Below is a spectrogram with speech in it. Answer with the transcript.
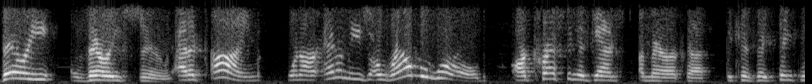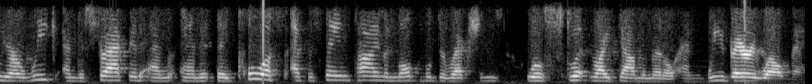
very, very soon at a time when our enemies around the world are pressing against America because they think we are weak and distracted, and, and if they pull us at the same time in multiple directions, we'll split right down the middle, and we very well may.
